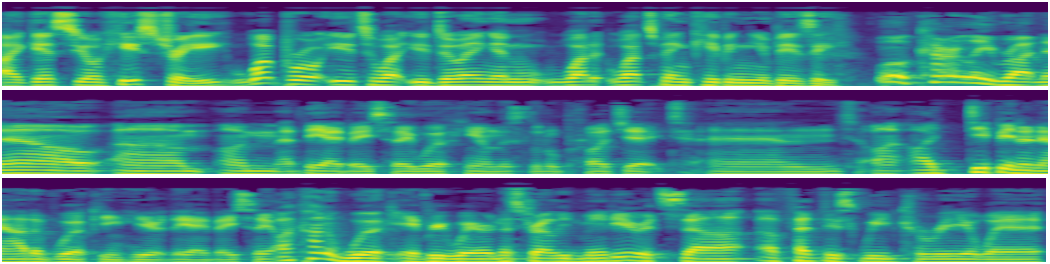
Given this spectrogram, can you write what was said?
I guess your history, what brought you to what you're doing, and what what's been keeping you busy? Well, currently, right now, um, I'm at the ABC working on this little project project, and I, I, dip in and out of working here at the ABC. I kind of work everywhere in Australian media. It's uh, I've had this weird career where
